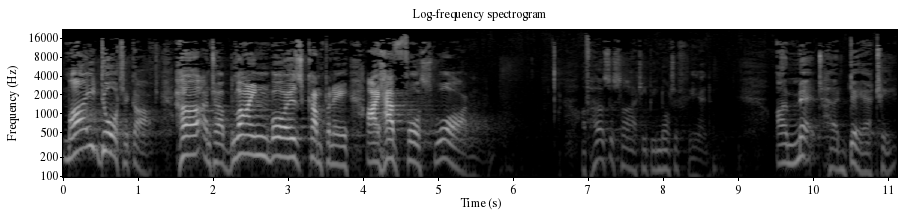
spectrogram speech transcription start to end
my daughter got, her and her blind boy's company I have forsworn. Of her society be not afeard. I met her deity,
